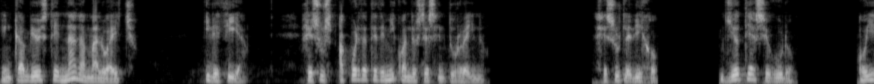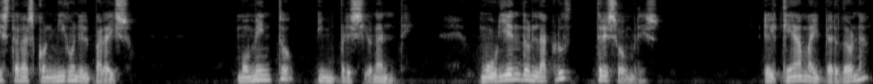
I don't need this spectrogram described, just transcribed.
En cambio, éste nada malo ha hecho. Y decía, Jesús, acuérdate de mí cuando estés en tu reino. Jesús le dijo, yo te aseguro, hoy estarás conmigo en el paraíso. Momento impresionante. Muriendo en la cruz tres hombres. El que ama y perdona,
